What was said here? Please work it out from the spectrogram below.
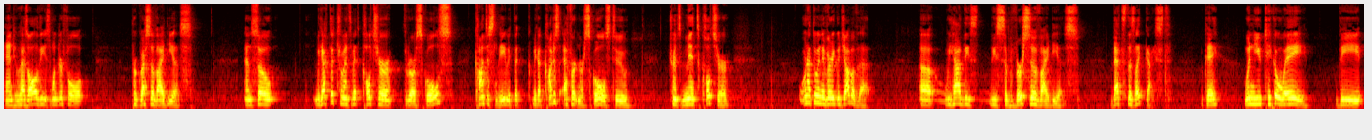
and who has all these wonderful progressive ideas. And so we have to transmit culture through our schools consciously. We have to make a conscious effort in our schools to transmit culture. We're not doing a very good job of that. Uh, we have these, these subversive ideas. That's the zeitgeist. Okay? When you take away the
